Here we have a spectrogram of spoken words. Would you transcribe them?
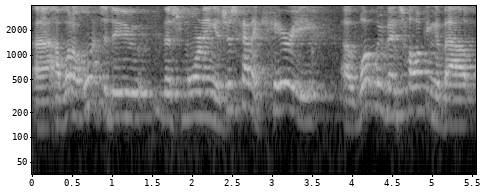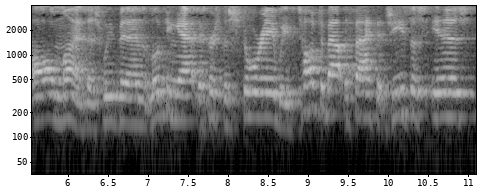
uh, what I want to do this morning is just kind of carry uh, what we've been talking about all month as we've been looking at the Christmas story. We've talked about the fact that Jesus is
